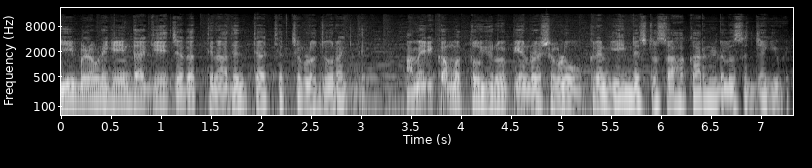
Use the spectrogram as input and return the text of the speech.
ಈ ಬೆಳವಣಿಗೆಯಿಂದಾಗಿ ಜಗತ್ತಿನಾದ್ಯಂತ ಚರ್ಚೆಗಳು ಜೋರಾಗಿದೆ. ಅಮೆರಿಕ ಮತ್ತು ಯುರೋಪಿಯನ್ ರಾಷ್ಟ್ರಗಳು ಉಕ್ರೇನ್ಗೆ ಇನ್ನಷ್ಟು ಸಹಕಾರ ನೀಡಲು ಸಜ್ಜಾಗಿವೆ.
